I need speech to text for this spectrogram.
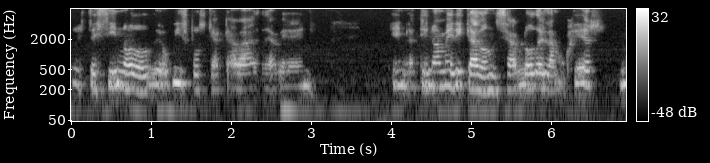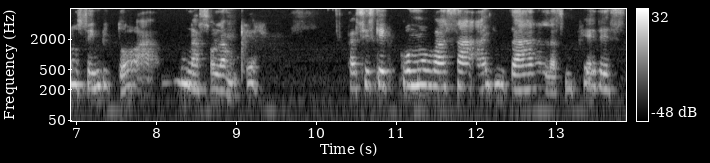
Este sínodo de obispos que acaba de haber en, en Latinoamérica, donde se habló de la mujer, no se invitó a una sola mujer. Así es que, ¿cómo vas a ayudar a las mujeres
